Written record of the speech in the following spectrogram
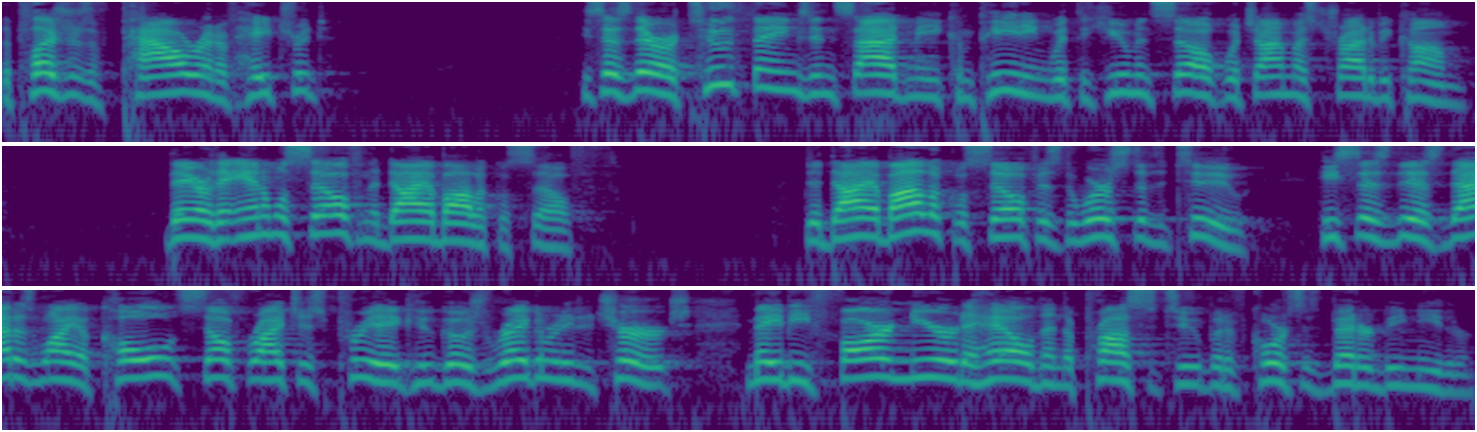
the pleasures of power and of hatred he says, There are two things inside me competing with the human self which I must try to become. They are the animal self and the diabolical self. The diabolical self is the worst of the two. He says this that is why a cold, self righteous prig who goes regularly to church may be far nearer to hell than the prostitute, but of course it's better to be neither.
